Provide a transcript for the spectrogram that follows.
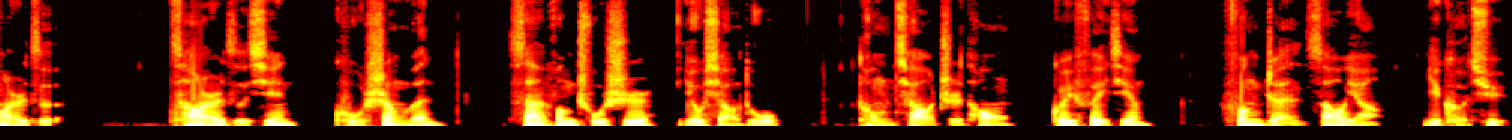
耳子，苍耳子辛，苦胜温，散风除湿，有小毒，通窍止痛，归肺经，风疹瘙痒亦可去。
